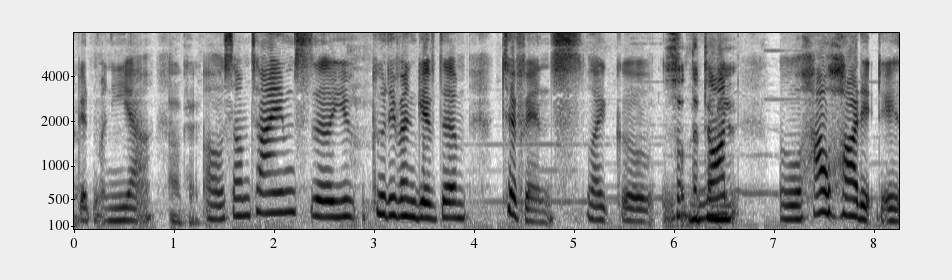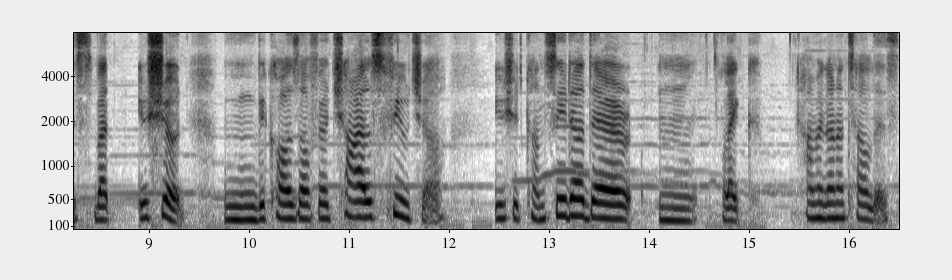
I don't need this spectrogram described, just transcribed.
pocket money. Yeah. Okay. Uh, sometimes uh, you could even give them tiffins, like uh, So not time uh, how hard it is, but you should mm, because of your child's future. You should consider their mm, like how am I gonna tell this?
